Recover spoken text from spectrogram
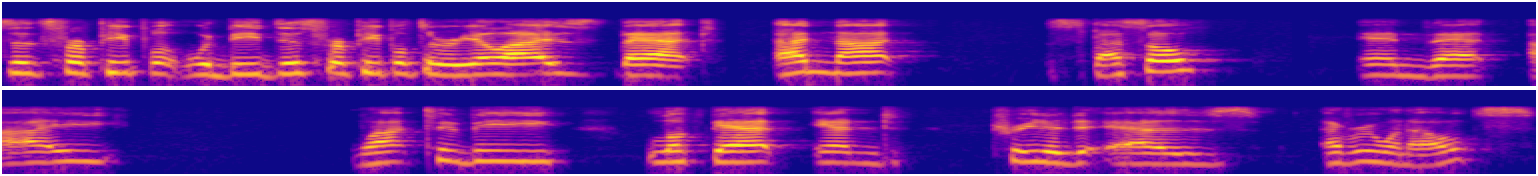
just for people would be just for people to realize that I'm not special and that I want to be looked at and treated as everyone else.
